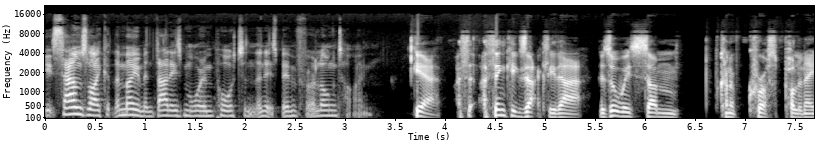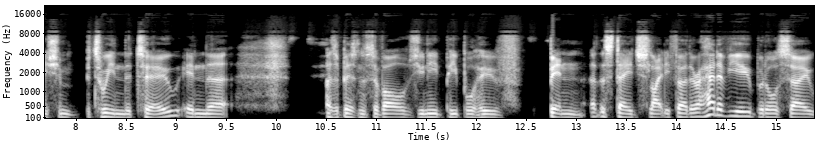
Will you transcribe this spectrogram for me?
it sounds like at the moment that is more important than it's been for a long time. Yeah, I, th- I think exactly that. There's always some kind of cross pollination between the two, in that as a business evolves, you need people who've been at the stage slightly further ahead of you, but also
